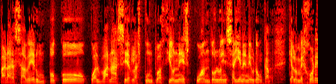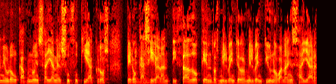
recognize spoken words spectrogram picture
para saber un poco cuál van a ser las puntuaciones cuando lo ensayen en Euroncap, que a lo mejor en Euroncap no ensayan el Suzuki Acros, pero casi garantizado que en 2020 o 2021 van a ensayar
